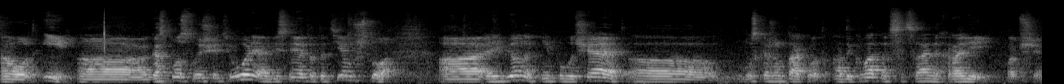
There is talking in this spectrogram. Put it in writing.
А, вот. И а, господствующая теория объясняет это тем, что а, ребенок не получает, а, ну скажем так, вот, адекватных социальных ролей вообще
